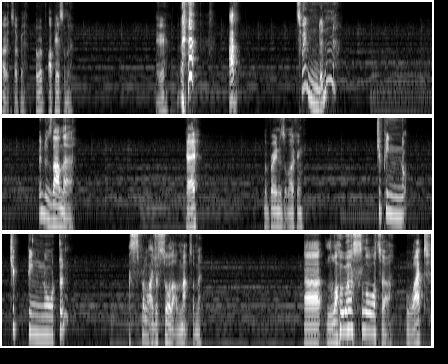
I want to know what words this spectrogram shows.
Oh, it's up here. Up here somewhere. Maybe. um, Swindon? Swindon's down there. Okay. My brain isn't working. Chipping... No Chipping Norton? I feel like I just saw that on the map somewhere. Uh, Lower Slaughter. What?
